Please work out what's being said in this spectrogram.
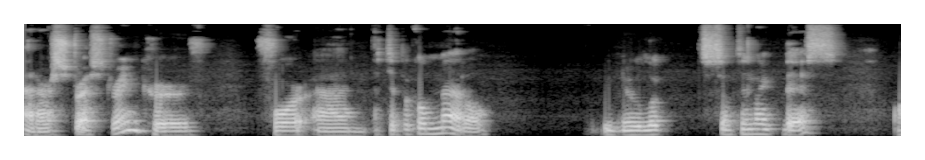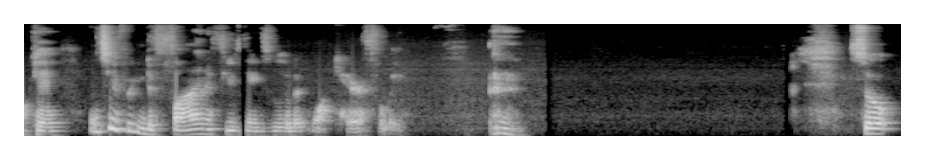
at our stress strain curve for um, a typical metal. We know look something like this, okay, and see if we can define a few things a little bit more carefully. So,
